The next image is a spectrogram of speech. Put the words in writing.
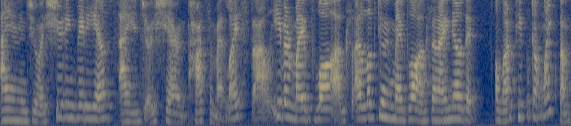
I enjoy shooting videos. I enjoy sharing parts of my lifestyle, even my vlogs. I love doing my vlogs and I know that a lot of people don't like them,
